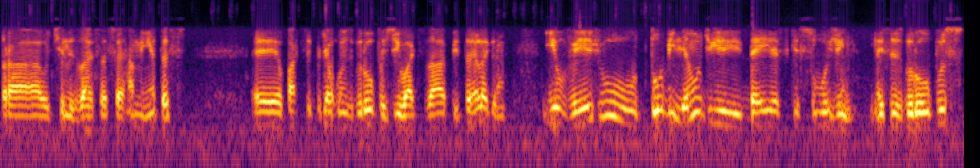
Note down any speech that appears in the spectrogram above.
para utilizar essas ferramentas. É, eu participo de alguns grupos de WhatsApp e Telegram e eu vejo o turbilhão de ideias que surgem nesses grupos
